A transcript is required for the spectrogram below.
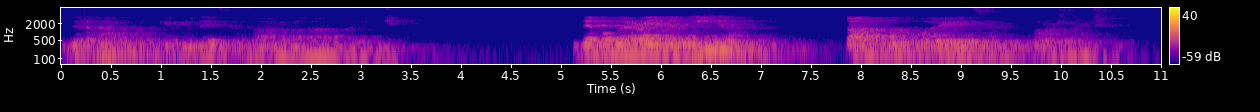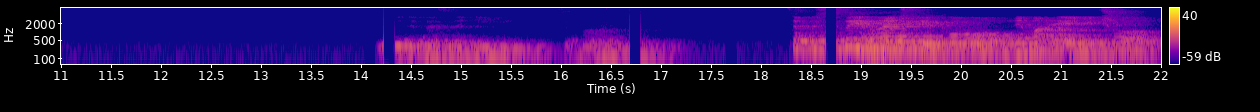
І дуже гарно про таких людей сказав Леонардо да Вінчі. Де помирає надія, там утворюється порожнеча. Люди без надії це порожні. люди. Це пустий глечик, в якому немає нічого.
